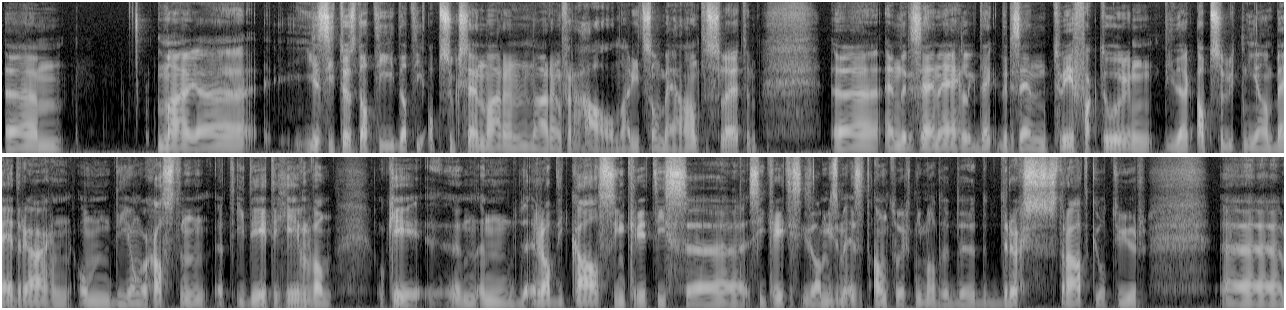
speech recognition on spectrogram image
Um, maar uh, je ziet dus dat die, dat die op zoek zijn naar een, naar een verhaal, naar iets om bij aan te sluiten. Uh, en er zijn eigenlijk er zijn twee factoren die daar absoluut niet aan bijdragen om die jonge gasten het idee te geven van oké, een, een, radicaal syncretisch, uh, syncretisch islamisme is het antwoord niet, maar de, de, de drugsstraatcultuur uh,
